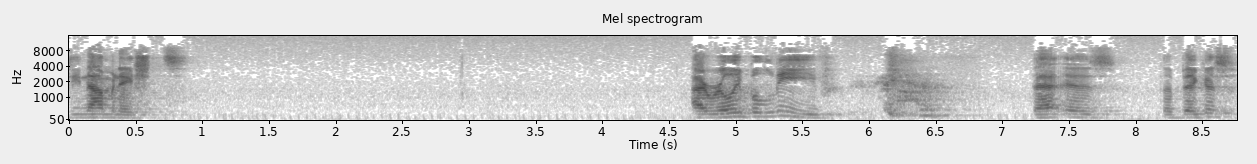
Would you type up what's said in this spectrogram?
denominations. I really believe that is the biggest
